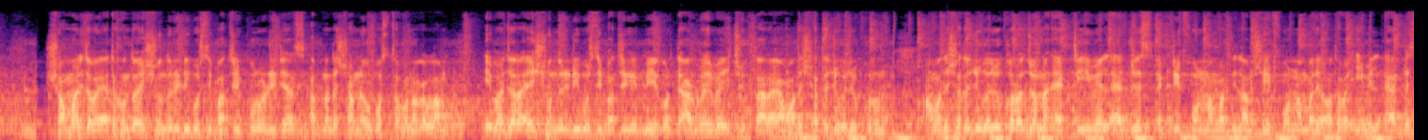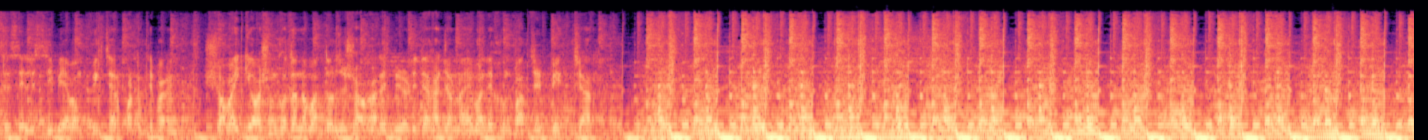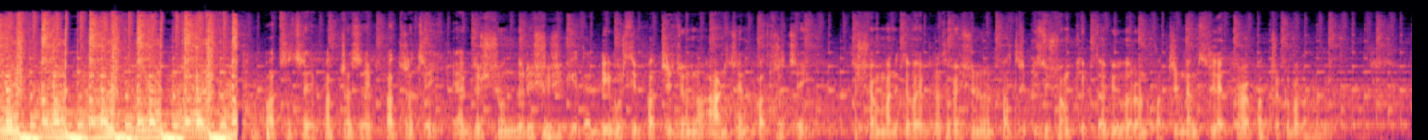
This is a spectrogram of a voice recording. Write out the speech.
সম্মানিত ভাই, এতক্ষণ তো এই সুন্দরী ডিভোর্সি পাত্রীর পুরো ডিটেলস আপনাদের সামনে উপস্থাপনা করলাম। এবার যারা এই সুন্দরী ডিভোর্সি পাত্রীকে বিয়ে করতে আগ্রহী বা ইচ্ছুক, তারাই আমাদের সাথে যোগাযোগ করুন। আমাদের সাথে যোগাযোগ করার জন্য একটি ইমেল অ্যাড্রেস একটি ফোন নাম্বার দিলাম। সেই ফোন নাম্বারে অথবা ইমেল অ্যাড্রেসে সেল সিবি এবং পিকচার পাঠাতে পারেন। সবাইকে অসংখ্য ধন্যবাদ ধৈর্য সহকারে ভিডিওটি দেখার জন্য। এবার দেখুন পাত্রীর পিকচার পাত্র চাই পাত্র চাই একজন সুন্দরী সুশিক্ষিতা, ডিভোর্সি পাত্রের জন্য আর্জেন্ট পাত্র চাই সম্মানিত ভাই, প্রথমে শুনুন, পাত্রের কিছু সংক্ষিপ্ত বিবরণ। পাত্রীর নাম সিলেক্ট করা পাত্রকে বলা হবে।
